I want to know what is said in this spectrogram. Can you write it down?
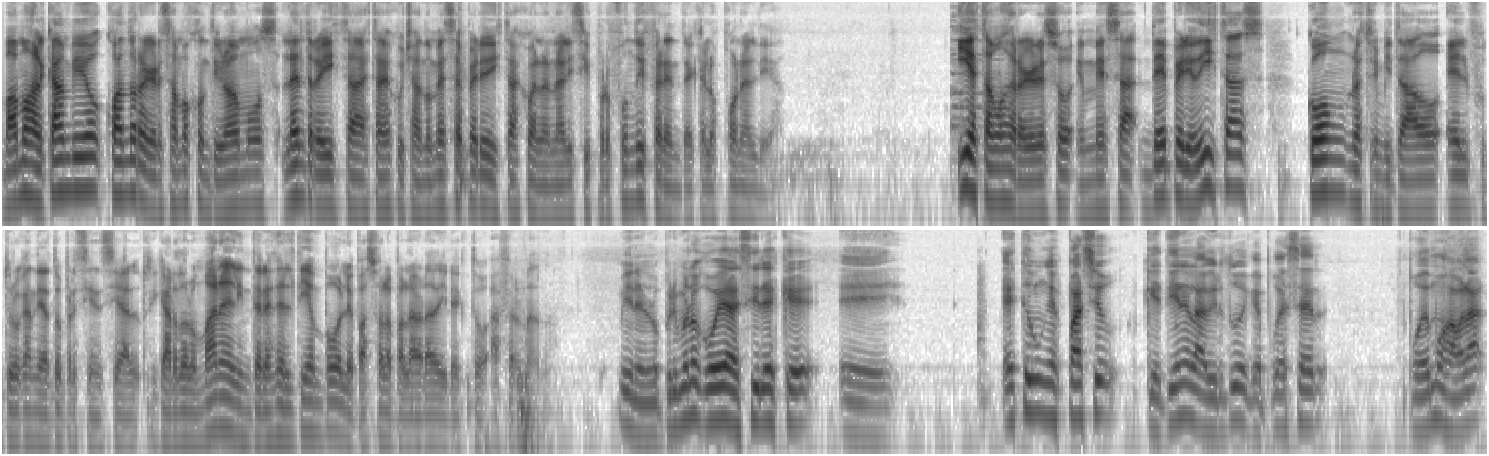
Vamos al cambio. Cuando regresamos continuamos la entrevista. Están escuchando Mesa de Periodistas con el análisis profundo y diferente que los pone al día. Y estamos de regreso en Mesa de Periodistas con nuestro invitado, el futuro candidato presidencial, Ricardo Lombana. En el interés del tiempo, le paso la palabra directo a Fernando. Miren, lo primero que voy a decir es que eh, este es un espacio que tiene la virtud de que puede ser, podemos hablar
